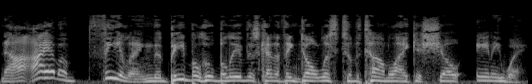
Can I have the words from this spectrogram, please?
Now, I have a feeling that people who believe this kind of thing don't listen to the Tom Leykis show anyway.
